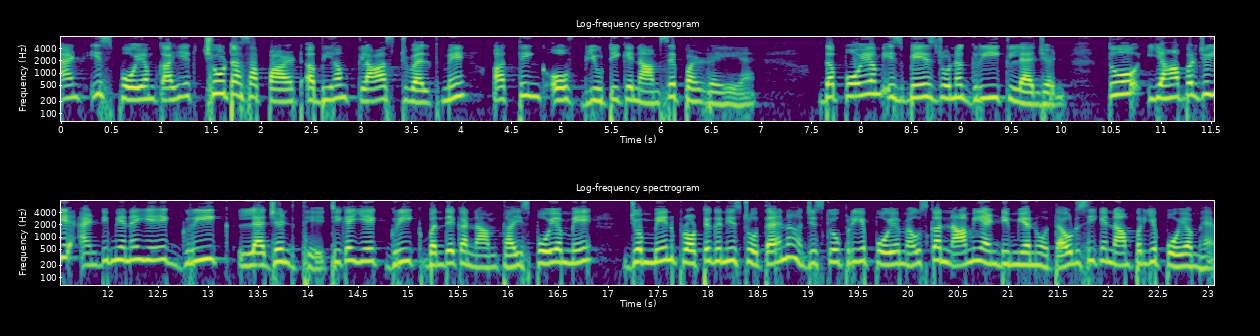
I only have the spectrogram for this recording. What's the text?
and इस पोयम का ही एक छोटा सा पार्ट अभी हम क्लास ट्वेल्थ में अ थिंग ऑफ़ ब्यूटी के नाम से पढ़ रहे हैं। The poem is based on a Greek legend तो यहाँ पर जो ये एंटीमियन है, ये एक ग्रीक लेजेंड थे, ठीक है? ये एक ग्रीक बंदे का नाम था। इस पोयम में जो मेन प्रोटेगनिस्ट होता है ना, जिसके ऊपर ये पोयम है, उसका नाम ही एंडीमियन होता है और उसी के नाम पर ये पोयम है।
